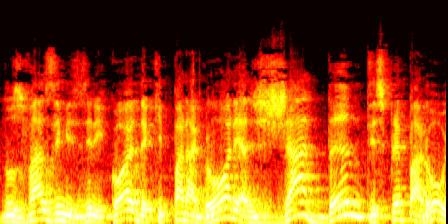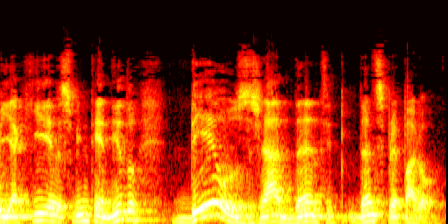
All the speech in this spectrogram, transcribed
nos vasos de misericórdia que para a glória já dantes preparou. E aqui é subentendido: Deus já dantes, dantes preparou.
